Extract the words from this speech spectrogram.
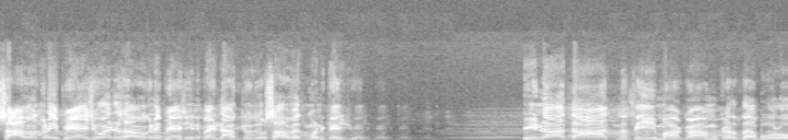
સાવકણી ભેંસ હોય ને, સાવકણી ભેંસ એની પાસે નાખજો. જો સાવેત મને કહેજો. એના દાંત નથી એમાં કામ કરતા બોલો.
